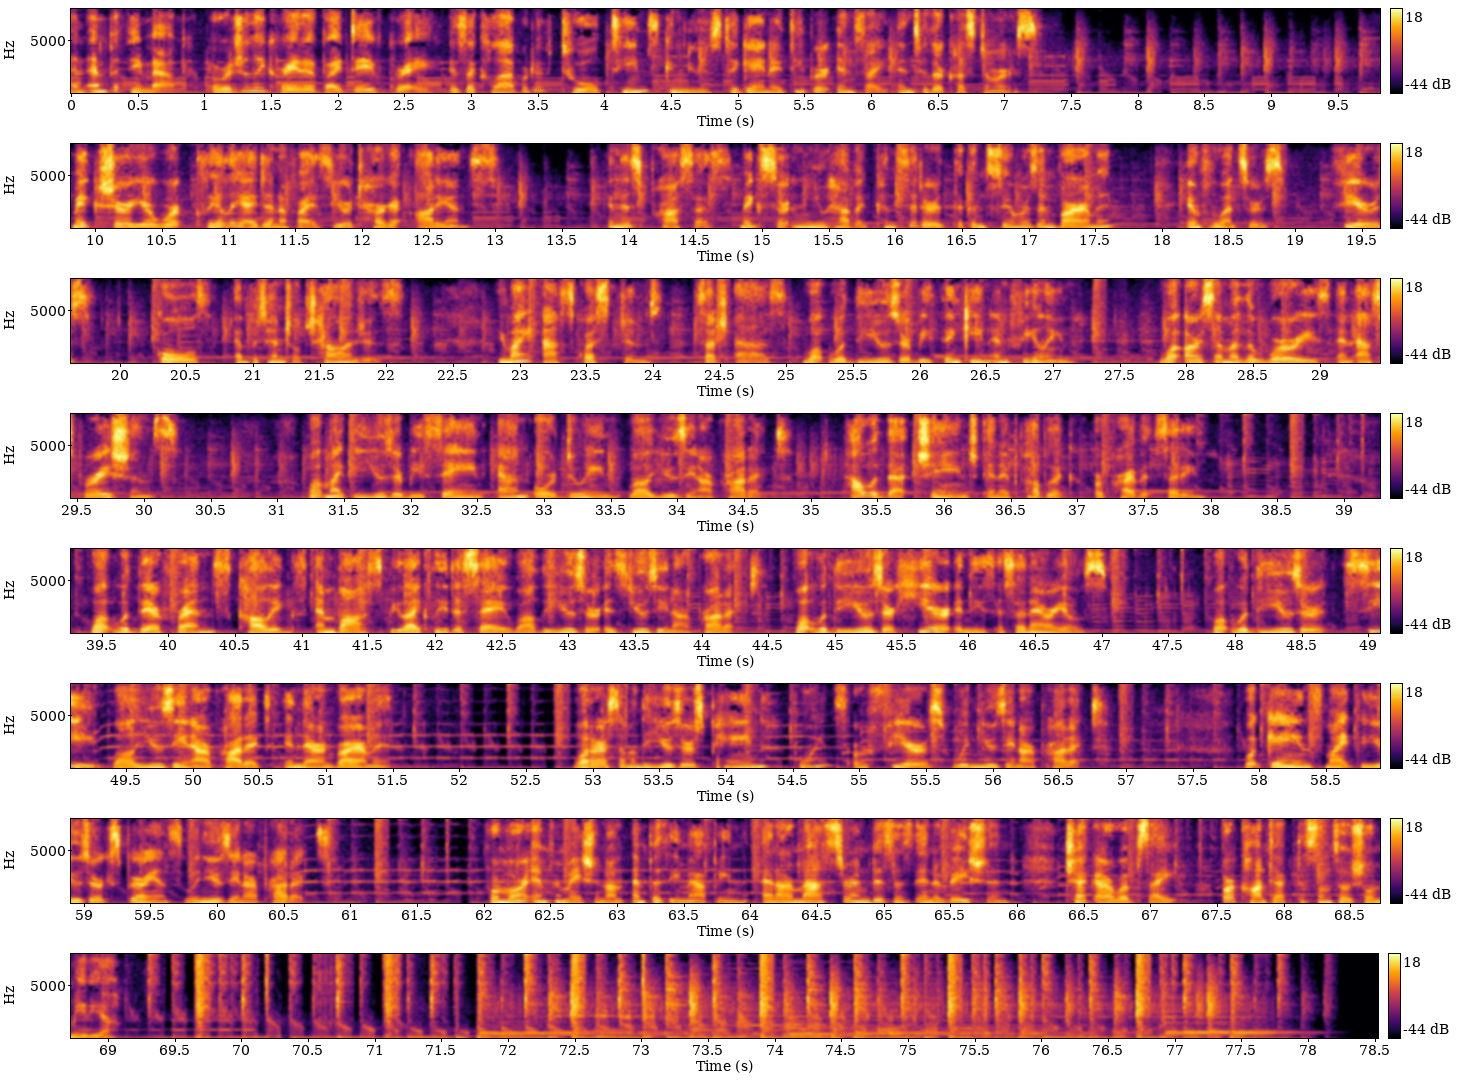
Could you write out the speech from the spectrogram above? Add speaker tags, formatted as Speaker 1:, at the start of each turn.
Speaker 1: An empathy map, originally created by Dave Gray, is a collaborative tool teams can use to gain a deeper insight into their customers. Make sure your work clearly identifies your target audience. In this process, make certain you haven't considered the consumer's environment, influencers, fears, goals, and potential challenges. You might ask questions such as What would the user be thinking and feeling? What are some of the worries and aspirations? What might the user be saying and or doing while using our product? How would that change in a public or private setting? What would their friends, colleagues, and boss be likely to say while the user is using our product? What would the user hear in these scenarios? What would the user see while using our product in their environment? What are some of the user's pain points or fears when using our product? What gains might the user experience when using our product? For more information on empathy mapping and our Master in Business Innovation, check our website or contact us on social media.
